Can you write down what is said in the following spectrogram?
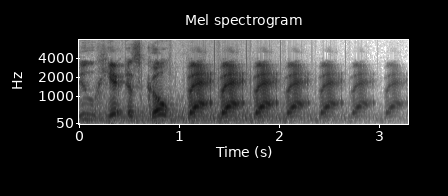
Do here is go back, back, back, back, back, back, back,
